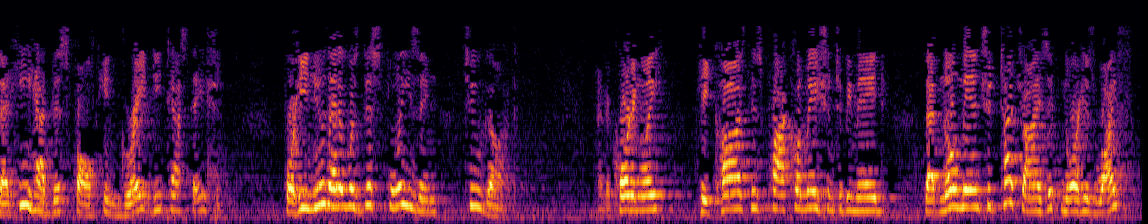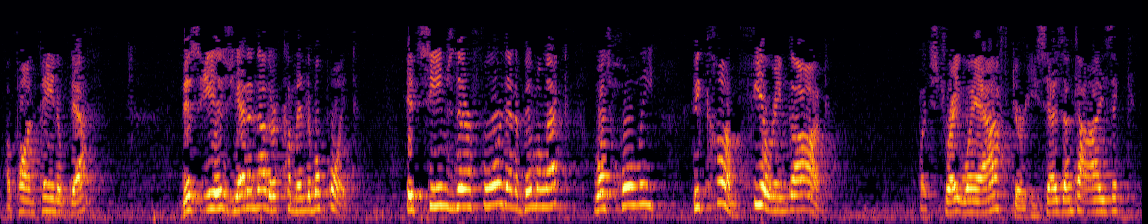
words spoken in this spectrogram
that he had this fault in great detestation, for he knew that it was displeasing to God. And accordingly, he caused his proclamation to be made that no man should touch Isaac nor his wife upon pain of death. This is yet another commendable point. It seems, therefore, that Abimelech was wholly become fearing God. But straightway after, he says unto Isaac,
